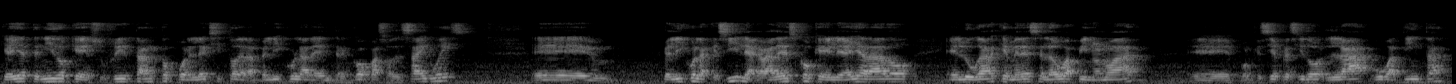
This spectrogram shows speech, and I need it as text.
que haya tenido que sufrir tanto por el éxito de la película de Entre Copas o de Sideways. Eh, película que sí, le agradezco que le haya dado el lugar que merece la uva Pinot Noir, eh, porque siempre ha sido la uva tinta,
